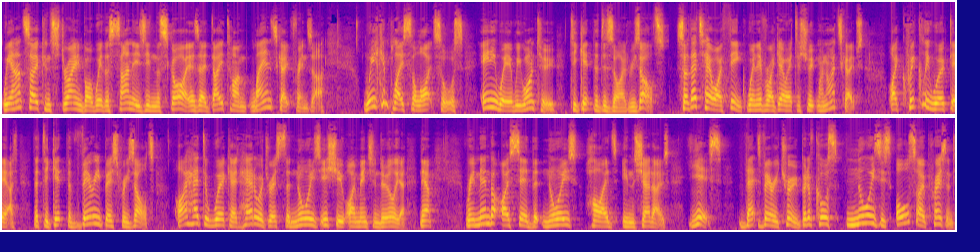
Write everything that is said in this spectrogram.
We aren't so constrained by where the sun is in the sky as our daytime landscape friends are. We can place the light source anywhere we want to to get the desired results. So that's how I think whenever I go out to shoot my nightscapes. I quickly worked out that to get the very best results, I had to work out how to address the noise issue I mentioned earlier. Now, remember I said that noise hides in the shadows. Yes, that's very true. But of course, noise is also present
